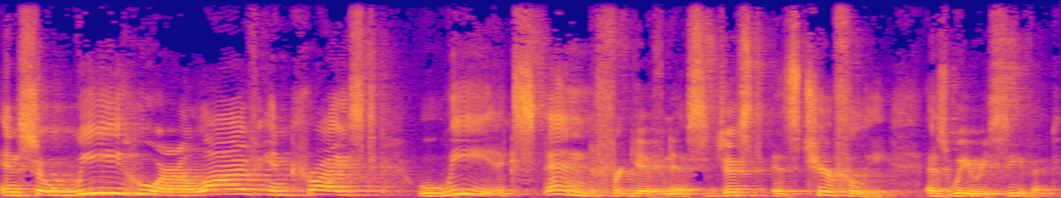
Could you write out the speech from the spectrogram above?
And so we who are alive in Christ we extend forgiveness just as cheerfully as we receive it.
